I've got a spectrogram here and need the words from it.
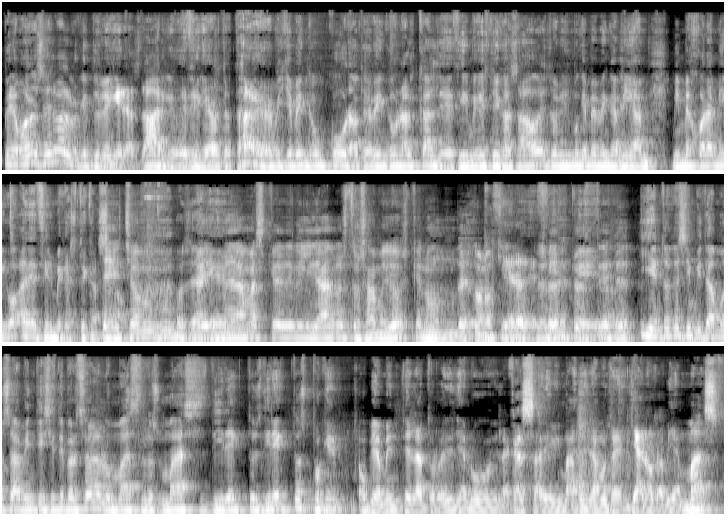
Pero bueno, es lo que tú le quieras dar. Quiero decir que, que venga un cura o que venga un alcalde a decirme que estoy casado es lo mismo que me venga mi, mi mejor amigo a decirme que estoy casado. De hecho, O sea me, que- me da más credibilidad a nuestros amigos que no un desconocido. Decir que... Y entonces invitamos a 27 personas, los más, los más directos, directos, porque obviamente la torre ya no, la casa de mi madre la montaña ya no cabían más.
